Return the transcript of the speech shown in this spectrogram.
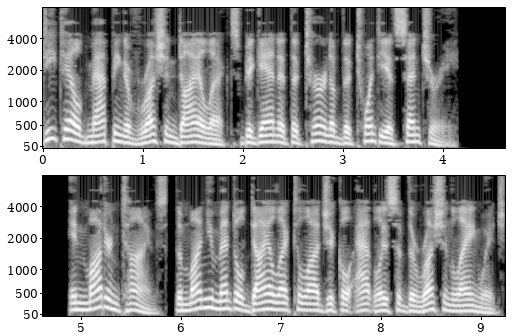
Detailed mapping of Russian dialects began at the turn of the 20th century. In modern times, the monumental Dialectological Atlas of the Russian language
